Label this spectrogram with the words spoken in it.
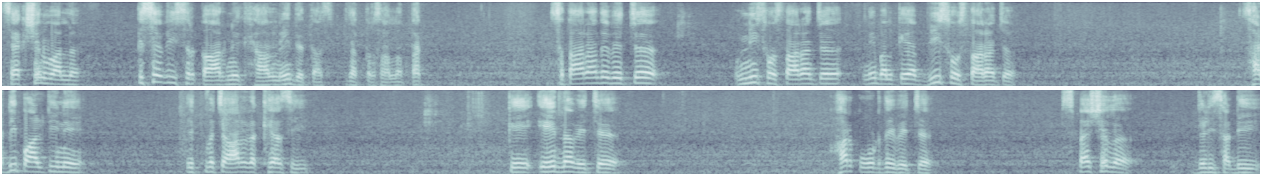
ਸੈਕਸ਼ਨ ਵੱਲ ਕਿਸੇ ਵੀ ਸਰਕਾਰ ਨੇ ਖਿਆਲ ਨਹੀਂ ਦਿੱਤਾ ਸੀ 75 ਸਾਲਾਂ ਤੱਕ। 17 ਦੇ ਵਿੱਚ 1917 ਚ, ਨਹੀਂ ਬਲਕਿ 2017 ਚ ਸਾਡੀ ਪਾਰਟੀ ਨੇ ਇੱਕ ਵਿਚਾਰ ਰੱਖਿਆ ਸੀ ਕਿ ਇਹਨਾਂ ਵਿੱਚ ਹਰ ਕੋਰਟ ਦੇ ਵਿੱਚ ਸਪੈਸ਼ਲ ਜਿਹੜੀ ਸਾਡੀ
